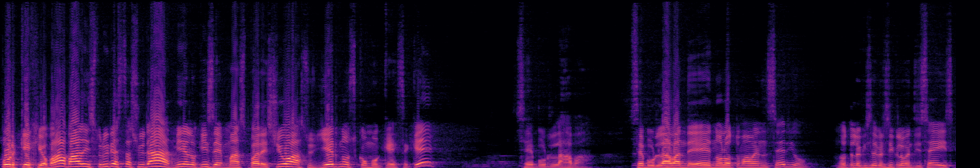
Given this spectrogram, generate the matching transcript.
porque Jehová va a destruir esta ciudad. Mira lo que dice, más pareció a sus yernos como que, ¿se qué? Se burlaba. Se burlaban de él, no lo tomaban en serio. Note lo que dice el versículo 26.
